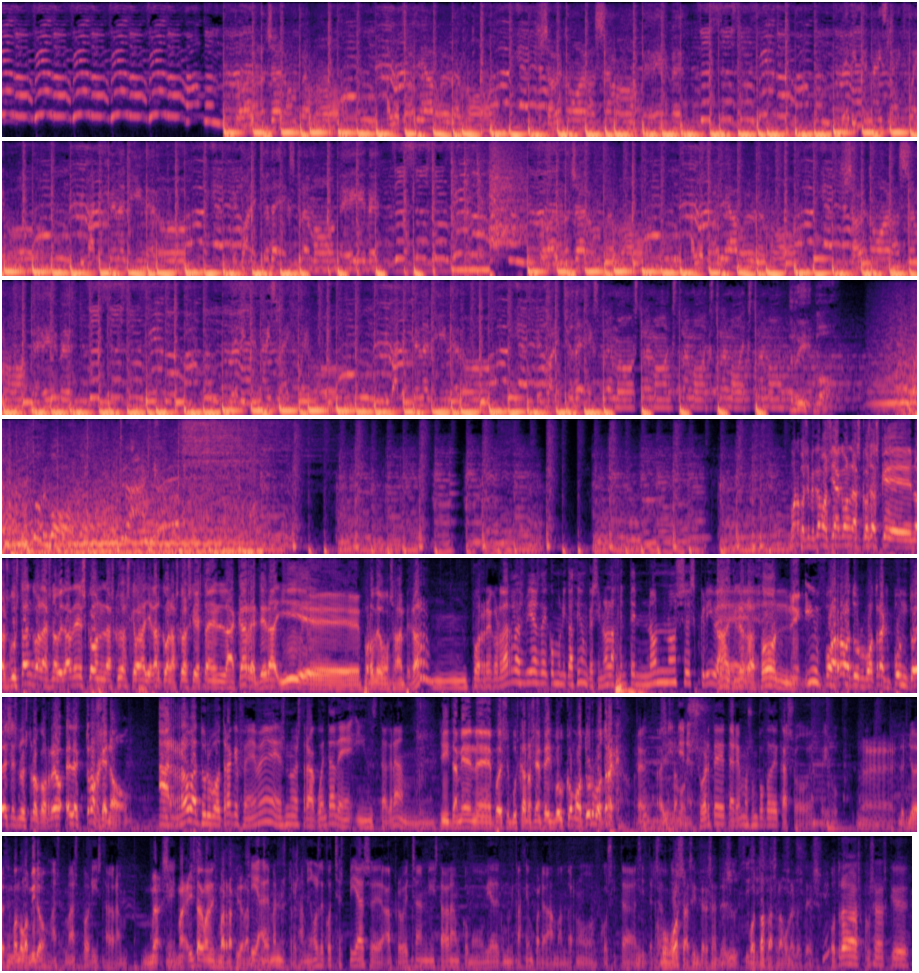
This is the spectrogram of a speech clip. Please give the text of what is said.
Ya con las cosas que nos gustan, con las novedades, con las cosas que van a llegar, con las cosas que ya están en la carretera y... eh, ¿Por dónde vamos a empezar? Mm, Por recordar las vías de comunicación, que si no la gente no nos escribe. Ah, tienes razón. Info arroba turbotrack.es es nuestro correo electrógeno. Arroba TurboTrack FM es nuestra cuenta de Instagram. Y también eh, puedes buscarnos en Facebook como TurboTrack. ¿eh? Ahí si estamos. tienes suerte, te haremos un poco de caso en Facebook. Eh, yo de vez en cuando lo miro. Más, más por Instagram. Ma- Sí, Instagram es más rápido Sí, además nuestros amigos de Coches Espías eh, aprovechan Instagram como vía de comunicación para mandarnos cositas interesantes. Jugosas, interesantes. Uh, sí, Fotazas sí, sí, algunas veces. Otras cosas que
